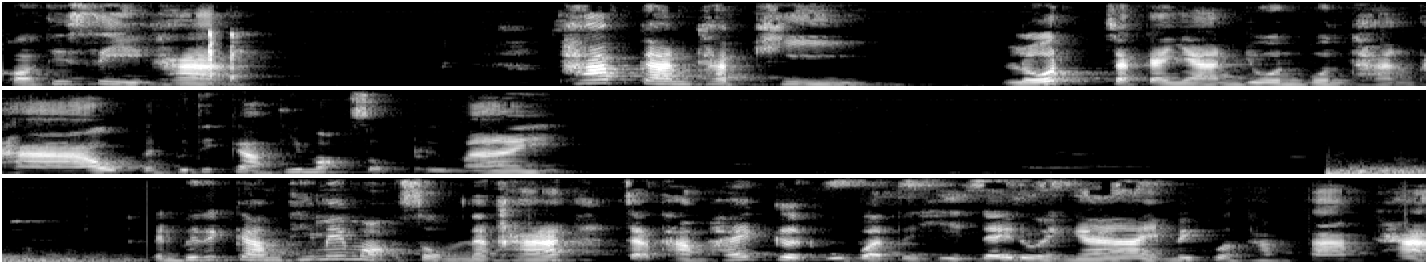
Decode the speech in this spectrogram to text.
ข้อที่สี่ค่ะ ภาพการขับขี่รถจักรยานยนต์บนทางเท้า เป็นพฤติกรรมที่เหมาะสมหรือไม่ เป็นพฤติกรรมที่ไม่เหมาะสมนะคะ จะทำให้เกิดอุบัติเหตุได้โดยง่าย ไม่ควรทำตามค่ะ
